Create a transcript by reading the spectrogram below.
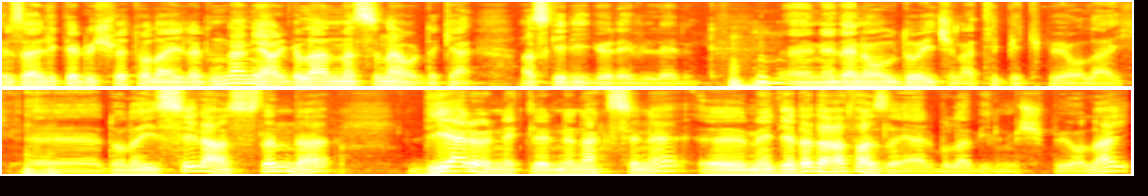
özellikle rüşvet olaylarından yargılanmasına oradaki askeri görevlilerin e, neden olduğu için atipik bir olay. E, dolayısıyla aslında diğer örneklerinin aksine e, medyada daha fazla yer bulabilmiş bir olay.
